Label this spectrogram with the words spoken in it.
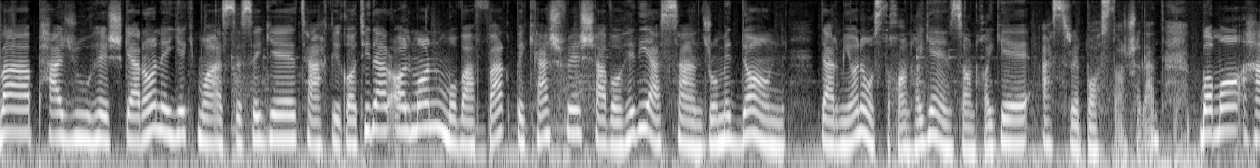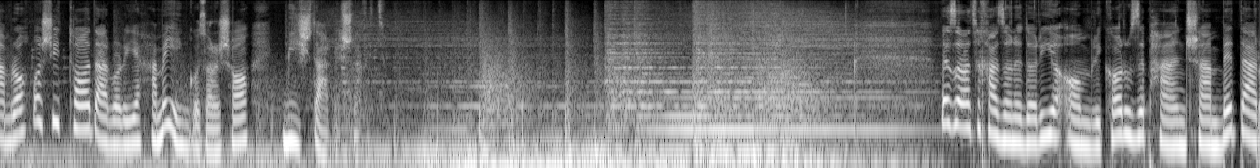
و پژوهشگران یک مؤسسه تحقیقاتی در آلمان موفق به کشف شواهدی از سندروم دان در میان استخوان‌های انسان‌های عصر باستان شدند. با ما همراه باشید تا درباره همه این گزارش‌ها بیشتر بشنوید. وزارت خزانهداری آمریکا روز پنجشنبه در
